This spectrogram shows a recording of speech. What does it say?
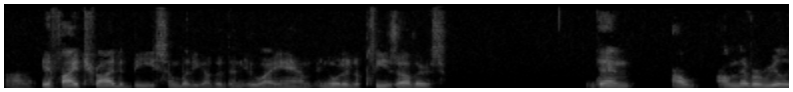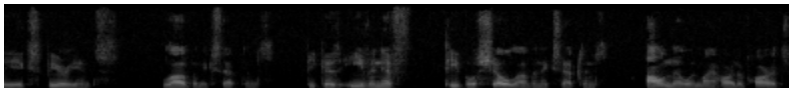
uh, if I try to be somebody other than who I am in order to please others, then I'll I'll never really experience love and acceptance because even if people show love and acceptance, I'll know in my heart of hearts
